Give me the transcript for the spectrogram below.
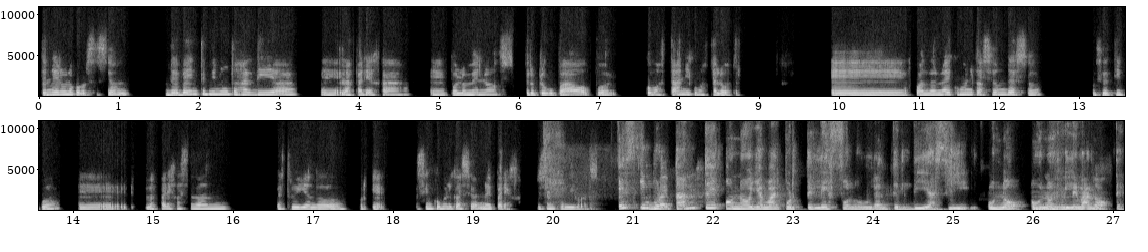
tener una conversación de 20 minutos al día. las parejas eh, por lo menos, pero preocupado por cómo están y cómo está el otro. Eh, cuando no hay comunicación de eso, de ese tipo, eh, las parejas se van destruyendo porque sin comunicación no hay pareja. Yo siempre digo eso. ¿Es importante o no llamar por teléfono durante el día, sí o no? ¿O no, es mm, relevante?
